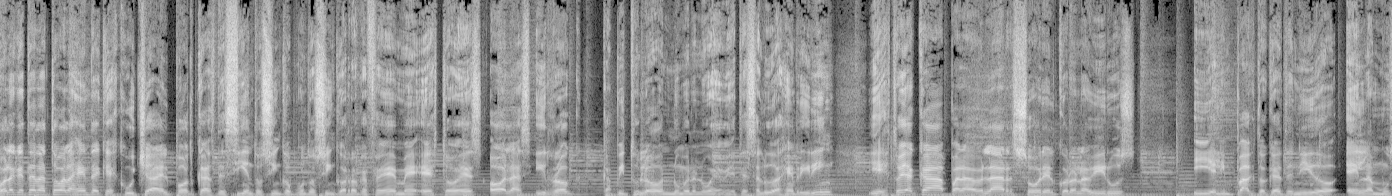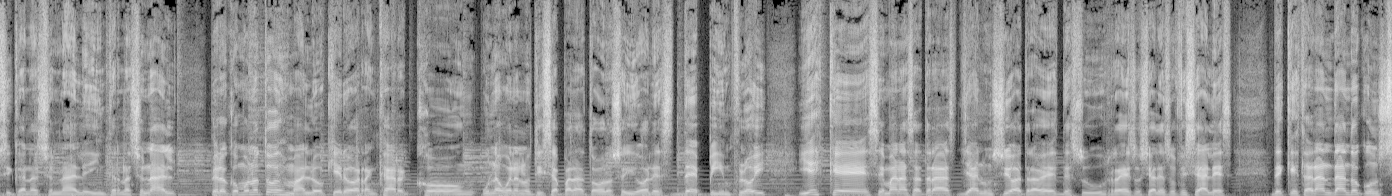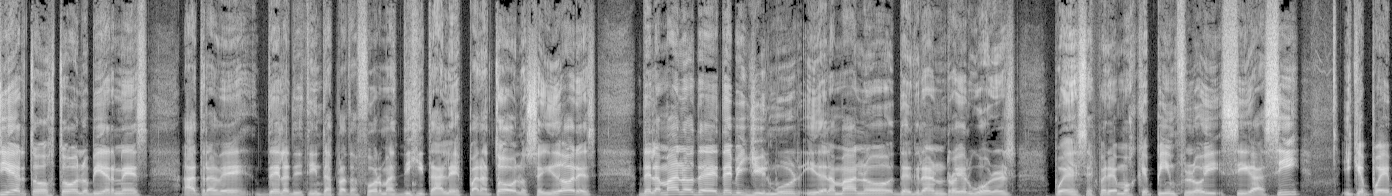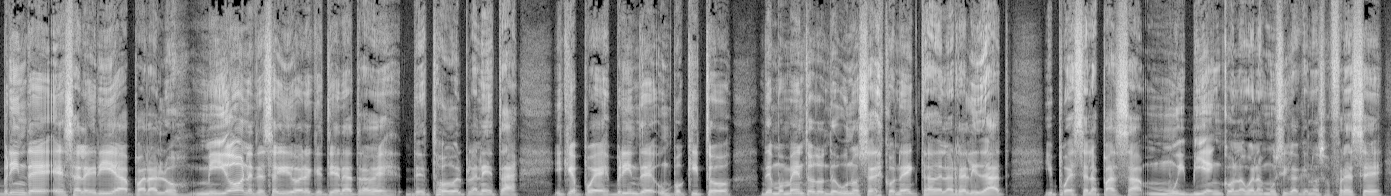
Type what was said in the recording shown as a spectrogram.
Hola, ¿qué tal a toda la gente que escucha el podcast de 105.5 Rock FM? Esto es Olas y Rock, capítulo número 9. Te saluda Henry Green y estoy acá para hablar sobre el coronavirus y el impacto que ha tenido en la música nacional e internacional. Pero como no todo es malo, quiero arrancar con una buena noticia para todos los seguidores de Pink Floyd. Y es que semanas atrás ya anunció a través de sus redes sociales oficiales de que estarán dando conciertos todos los viernes a través de las distintas plataformas digitales para todos los seguidores. De la mano de David Gilmour y de la mano del gran Roger Waters, pues esperemos que Pink Floyd siga así y que pues brinde esa alegría para los millones de seguidores que tiene a través de todo el planeta y que pues brinde un poquito de momentos donde uno se desconecta de la realidad y pues se la pasa muy bien con la buena música que nos ofrece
